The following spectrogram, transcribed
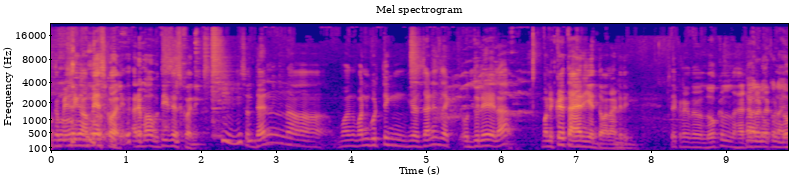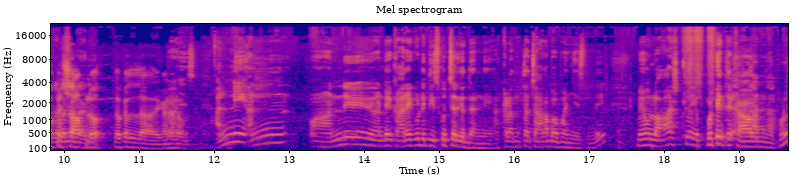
ఒక బిల్డింగ్ అమ్మేసుకోవాలి. అరే బాబు తీసేసుకొని. So then one one good thing here's then is like వద్దులే ఇలా మనం ఇక్కడే తయారు చేద్దాం అలాంటిది. సో ఇక్కడ లోకల్ హైదరాబాద్ లోకల్ షాప్లో లోకల్ అన్ని అన్ని అన్నీ అంటే కారేకుడి తీసుకొచ్చారు కదా దాన్ని. అక్కడంతా చాలా బాగా పనిచేసింది. మేము లాస్ట్లో ఎప్పుడైతే కావాలన్నప్పుడు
